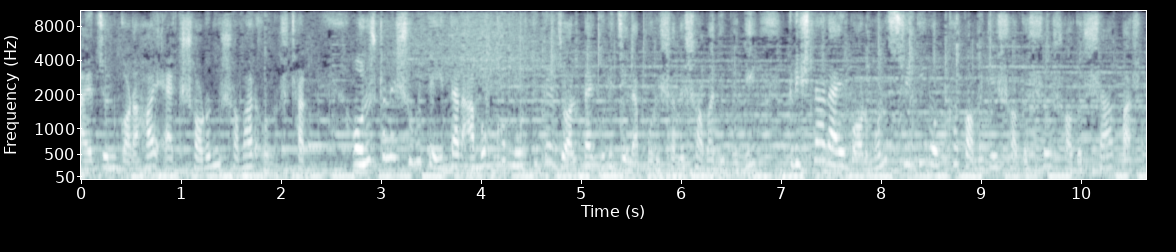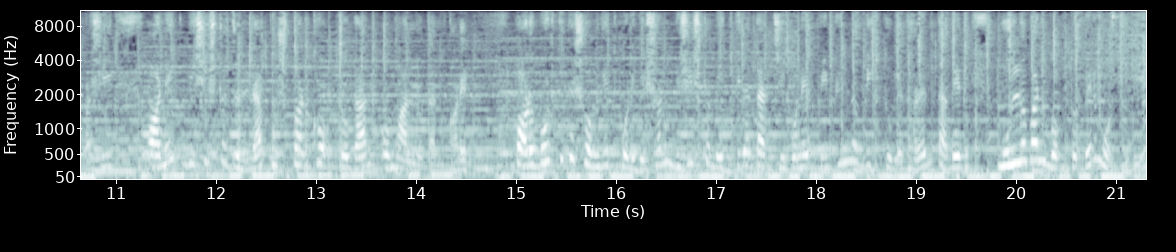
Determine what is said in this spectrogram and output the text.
আয়োজন করা হয় এক স্মরণ সভার অনুষ্ঠান। অনুষ্ঠানের শুরুতেই তার আবক্ষ মূর্তিতে জলপাইগুড়ি জেলা পরিষদের সভাধিপতি কৃষ্ণা রায় বর্মন স্মৃতি রক্ষা কমিটির সদস্য সদস্যা পাশাপাশি অনেক বিশিষ্টজনেরা পুষ্পার্ঘ্য প্রদান ও মাল্যদান করেন। পরবর্তীতে সংগীত পরিবেশন বিশিষ্ট ব্যক্তিরা তার জীবনের বিভিন্ন দিক তুলে ধরেন তাদের মূল্যবান বক্তব্যের মধ্য দিয়ে।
